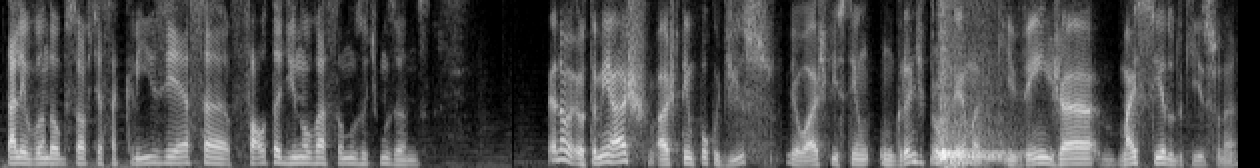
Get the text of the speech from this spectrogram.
está levando a Ubisoft a essa crise é essa falta de inovação nos últimos anos. É, não, eu também acho, acho que tem um pouco disso. Eu acho que isso tem um, um grande problema que vem já mais cedo do que isso, né?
